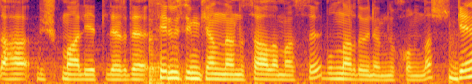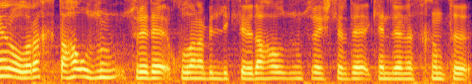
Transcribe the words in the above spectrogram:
daha düşük maliyetlerde servis imkanlarını sağlaması bunlar da önemli konular. Genel olarak daha uzun sürede kullanabildikleri, daha uzun süreçlerde kendilerine sıkıntı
